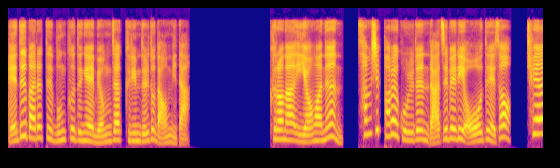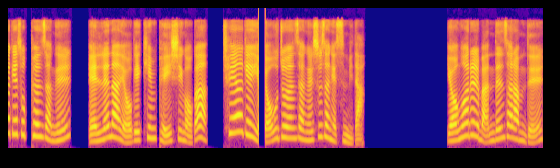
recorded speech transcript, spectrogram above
에드 바르트 뭉크 등의 명작 그림들도 나옵니다. 그러나 이 영화는 38회 골든 라즈베리 어워드에서 최악의 소편상을 엘레나 역의 킴 베이싱어가 최악의 여우조연상을 수상했습니다. 영화를 만든 사람들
